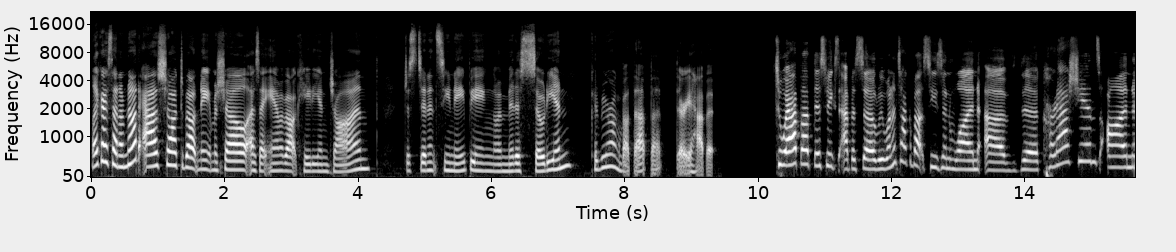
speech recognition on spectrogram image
Like I said, I'm not as shocked about Nate and Michelle as I am about Katie and John. Just didn't see Nate being a Minnesotian. Could be wrong about that, but there you have it. To wrap up this week's episode, we want to talk about season one of The Kardashians on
